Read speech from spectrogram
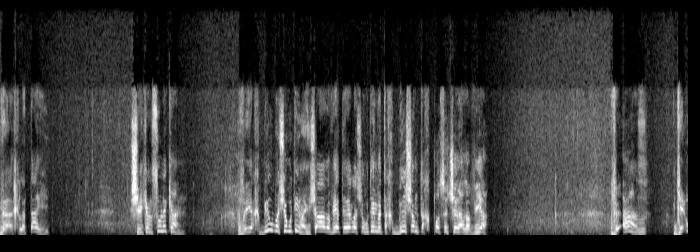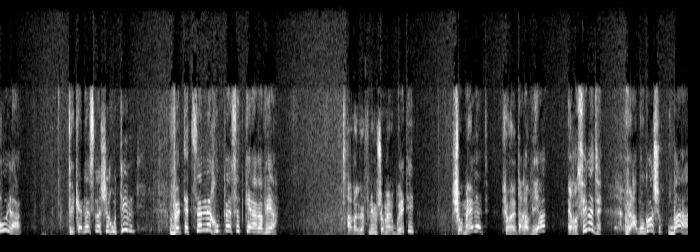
וההחלטה היא שייכנסו לכאן ויחביאו בשירותים. האישה הערבייה תלך לשירותים ותחביא שם תחפושת של ערבייה. ואז גאולה תיכנס לשירותים ותצא מחופשת כערבייה. אבל בפנים שומר בריטי, שומרת, שומרת ערבייה, איך עושים את זה? ואבו גוש בא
